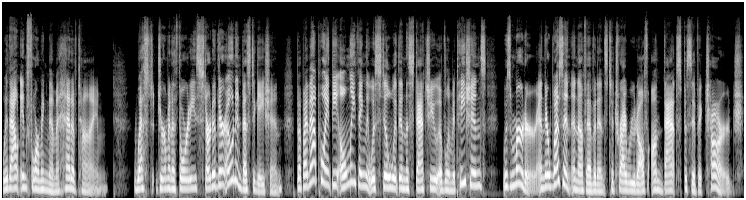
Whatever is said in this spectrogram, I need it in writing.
without informing them ahead of time. West German authorities started their own investigation, but by that point, the only thing that was still within the statute of limitations was murder, and there wasn't enough evidence to try Rudolph on that specific charge.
